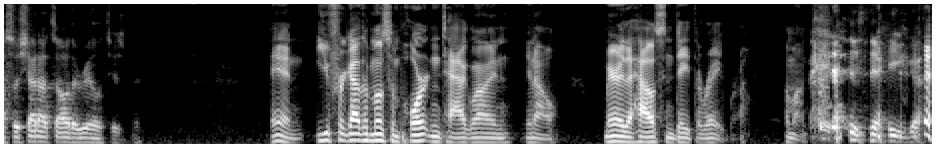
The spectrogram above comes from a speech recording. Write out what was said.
so shout out to all the realtors. Man. Man, you forgot the most important tagline. You know, marry the house and date the rate, bro. Come on. there you go.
